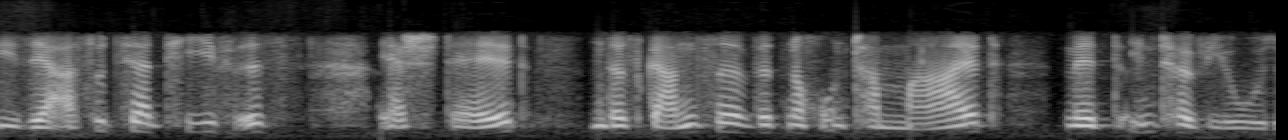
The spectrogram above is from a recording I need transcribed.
die sehr assoziativ ist, erstellt. Und das Ganze wird noch untermalt mit Interviews.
